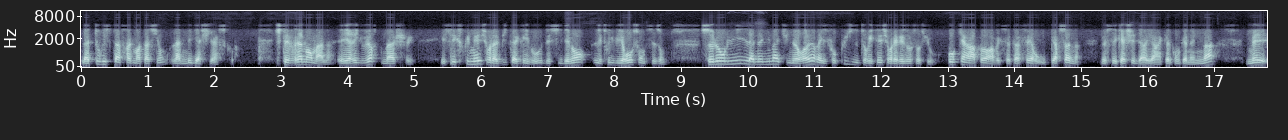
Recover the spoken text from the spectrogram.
La tourista fragmentation, la méga chiasse, quoi. J'étais vraiment mal, et Eric Wirth m'a achevé. Il s'exprimait sur la bite à Griveaux. Décidément, les trucs viraux sont de saison. Selon lui, l'anonymat est une horreur et il faut plus d'autorité sur les réseaux sociaux. Aucun rapport avec cette affaire où personne ne s'est caché derrière un quelconque anonymat, mais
